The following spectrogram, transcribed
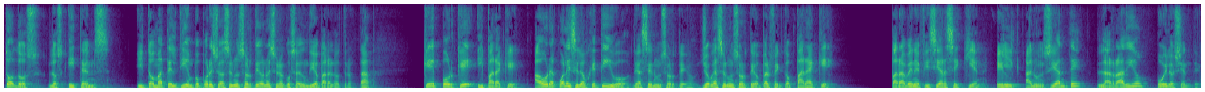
todos los ítems y tomate el tiempo. Por eso hacer un sorteo no es una cosa de un día para el otro. ¿Qué, por qué y para qué? Ahora, ¿cuál es el objetivo de hacer un sorteo? Yo voy a hacer un sorteo, perfecto. ¿Para qué? ¿Para beneficiarse quién? ¿El anunciante, la radio o el oyente?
